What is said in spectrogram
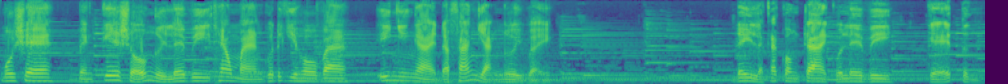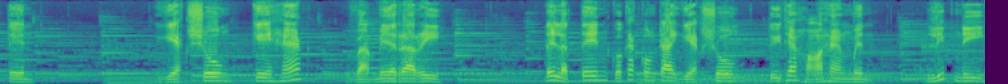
Môi-se bèn kê sổ người Lê-vi theo mạng của Đức Giê-hô-va, y như Ngài đã phán dặn người vậy. Đây là các con trai của Lê-vi kể từng tên: Gẹt Sôn, Kê Hát và Merari. Đây là tên của các con trai Gẹt Sôn tùy theo họ hàng mình, Lipni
